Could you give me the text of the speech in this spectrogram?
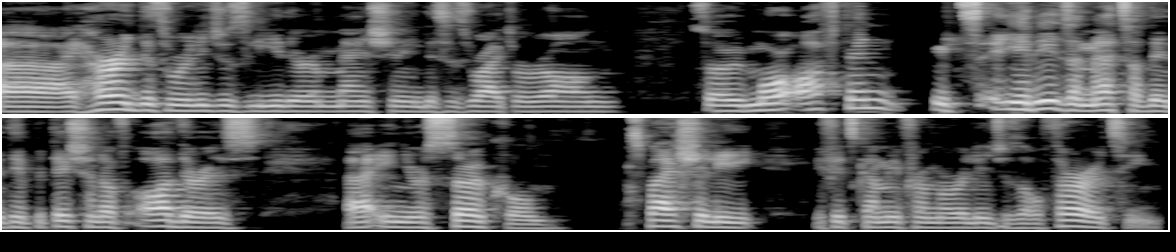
Uh, I heard this religious leader mentioning this is right or wrong. So more often, it's it is a matter of the interpretation of others uh, in your circle, especially if it's coming from a religious authority.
